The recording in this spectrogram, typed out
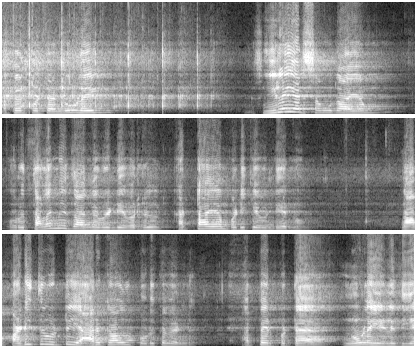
அப்பேற்பட்ட நூலை இளையர் சமுதாயம் ஒரு தலைமை தாங்க வேண்டியவர்கள் கட்டாயம் படிக்க வேண்டிய நூல் நான் படித்துவிட்டு யாருக்காவது கொடுக்க வேண்டும். அப்பேற்பட்ட நூலை எழுதிய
